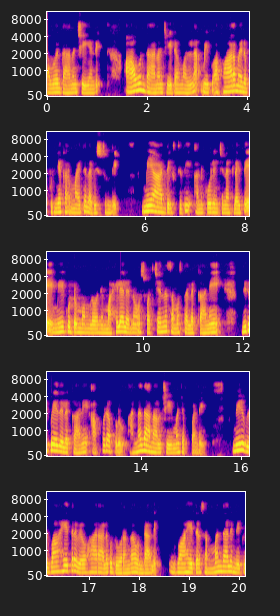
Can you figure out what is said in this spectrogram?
ఆవును దానం చేయండి. ఆవును దానం చేయడం వల్ల మీకు అపారమైన పుణ్యకర్మ అయితే లభిస్తుంది. మీ ఆర్థిక స్థితి అనుకూలించినట్లయితే మీ కుటుంబంలోని మహిళలను స్వచ్ఛంద సంస్థలకు కానీ నిరుపేదలకు కానీ అప్పుడప్పుడు అన్నదానాలు చేయమని చెప్పండి. మీరు వివాహేతర వ్యవహారాలకు దూరంగా ఉండాలి. వివాహేతర సంబంధాలు మీకు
